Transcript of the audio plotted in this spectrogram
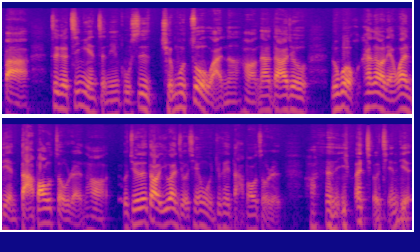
把这个今年整年股市全部做完呢？好，那大家就如果看到两万点打包走人哈。我觉得到一万九千五就可以打包走人，一万九千点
